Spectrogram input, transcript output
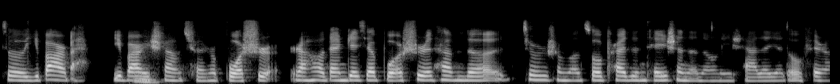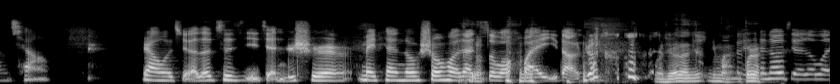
就有一半儿吧，一半儿以嗯上全是博士。然后但这些博士他们的就是什么做 presentation 的能力啥的也都非常强。让我觉得自己简直是每天都生活在自我怀疑当中，我觉得你你我每买不是天都觉得我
